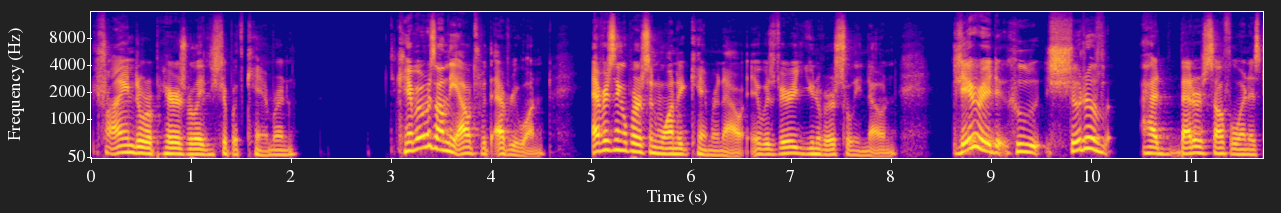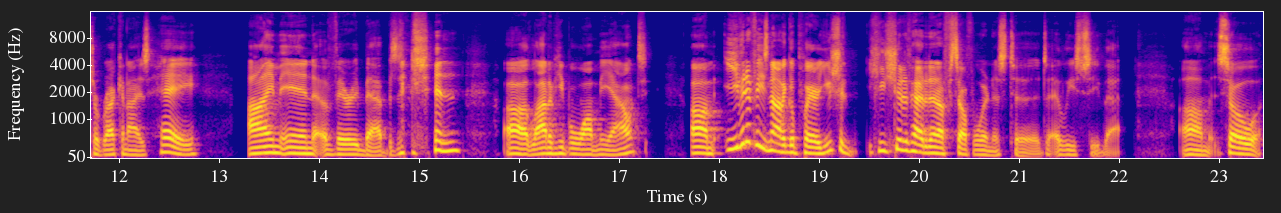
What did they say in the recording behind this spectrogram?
trying to repair his relationship with Cameron. Cameron was on the outs with everyone. Every single person wanted Cameron out. It was very universally known. Jared, who should have had better self awareness to recognize, hey, I'm in a very bad position. Uh, a lot of people want me out. Um, even if he's not a good player, you should he should have had enough self awareness to to at least see that. Um, so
